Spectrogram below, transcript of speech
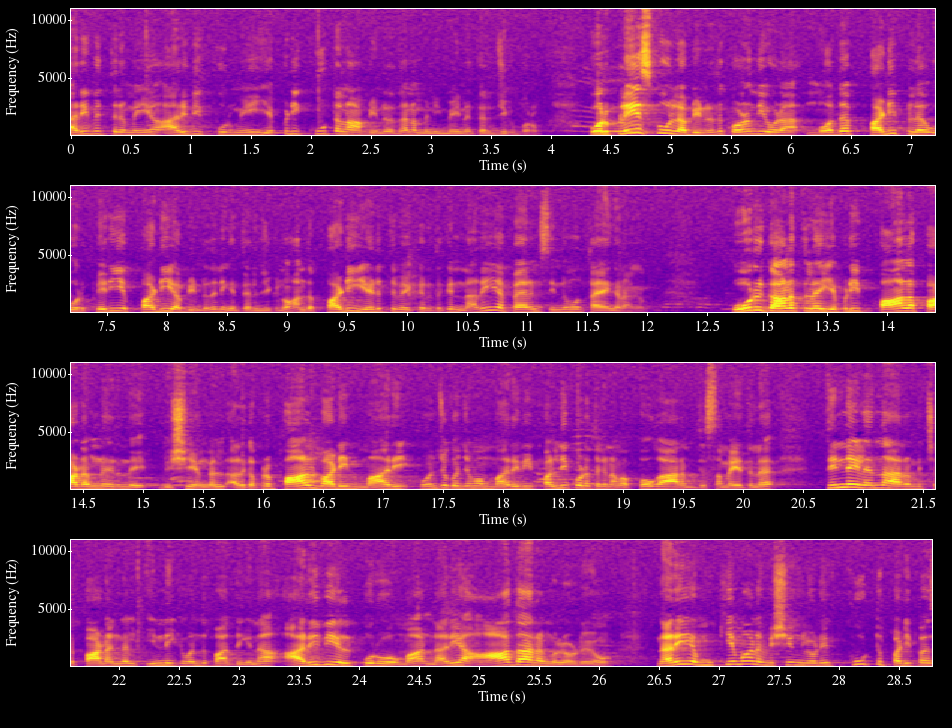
அறிவுத்திறமையும் அறிவிக்கூர்மையும் எப்படி கூட்டலாம் அப்படின்றத நம்ம இன்றைக்கி மெயினாக தெரிஞ்சுக்க போகிறோம் ஒரு ப்ளே ஸ்கூல் அப்படின்றது குழந்தையோட மொத படிப்பில் ஒரு பெரிய படி அப்படின்றத நீங்கள் தெரிஞ்சுக்கணும். அந்த படி எடுத்து வைக்கிறதுக்கு நிறைய பேரண்ட்ஸ் இன்னமும் தயங்குறாங்க. ஒரு காலத்தில் எப்படி பாலப்பாடம்னு இருந்த விஷயங்கள் அதுக்கப்புறம் பால்வாடின்னு மாறி கொஞ்சம் கொஞ்சமாக மருவி பள்ளிக்கூடத்துக்கு நம்ம போக ஆரம்பித்த சமயத்தில் திண்ணையிலேருந்து ஆரம்பித்த பாடங்கள் இன்றைக்கி வந்து பார்த்திங்கன்னா அறிவியல் பூர்வமாக நிறைய ஆதாரங்களோடையும் நிறைய முக்கியமான விஷயங்களோடையும் கூட்டு படிப்பாக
